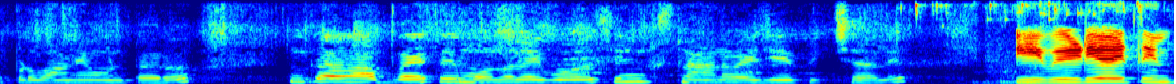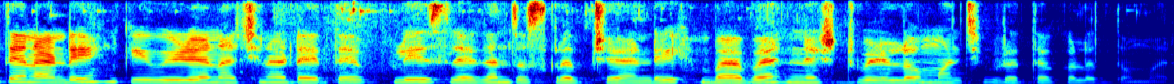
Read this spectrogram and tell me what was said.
అప్పుడు బాగానే ఉంటారు. ఇంకా మా అబ్బాయికి మందులు అయిపోసి స్నానం అయి చేయించాలి ఈ వీడియో అయితే ఇంతేనండి. ఇంక ఈ వీడియో నచ్చినట్టయితే ప్లీజ్ లైక్ అండ్ సబ్స్క్రైబ్ చేయండి. Bye bye. నెక్స్ట్ వీడియోలో మంచి వీడియోతో కలుద్దాం మరి.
